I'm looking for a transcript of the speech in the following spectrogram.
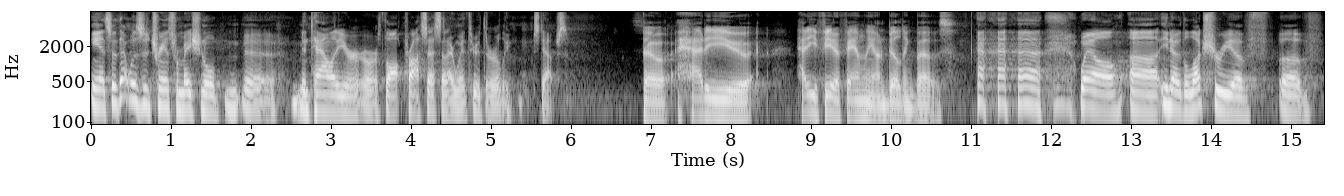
And so that was a transformational uh, mentality or, or thought process that I went through at the early steps. So how do you how do you feed a family on building bows? well, uh, you know, the luxury of of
